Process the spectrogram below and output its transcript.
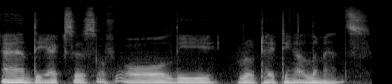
and the axis of all the rotating elements.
